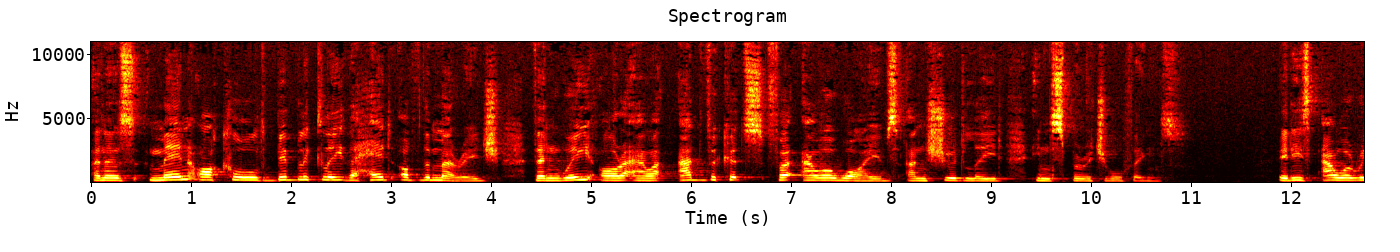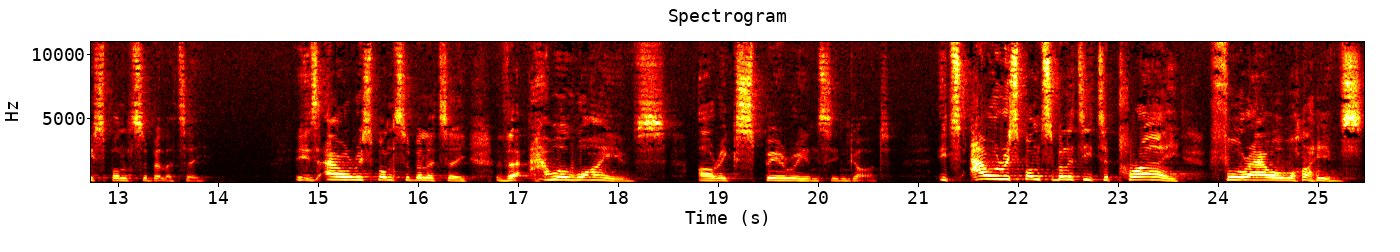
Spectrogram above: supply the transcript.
and as men are called biblically the head of the marriage, then we are our advocates for our wives and should lead in spiritual things. It is our responsibility. It is our responsibility that our wives are experiencing God. It's our responsibility to pray for our wives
